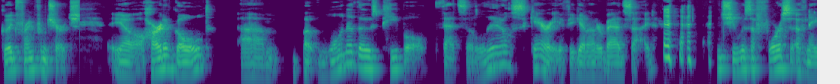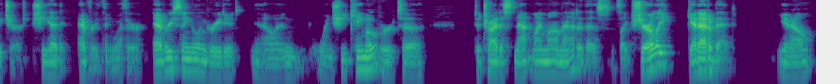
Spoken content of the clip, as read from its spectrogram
good friend from church. You know, a heart of gold, um, but one of those people that's a little scary if you get on her bad side. she was a force of nature. She had everything with her, every single ingredient, you know, and when she came over to to try to snap my mom out of this, it's like, "Shirley, get out of bed." You know,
